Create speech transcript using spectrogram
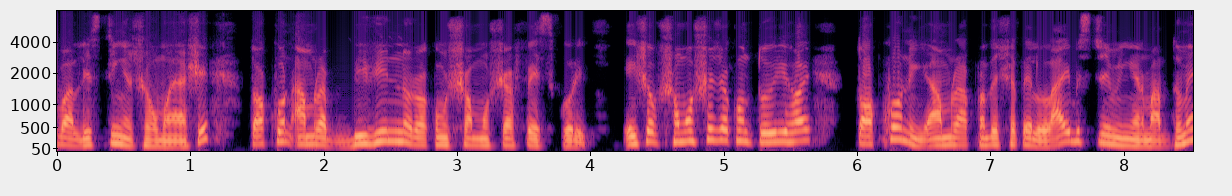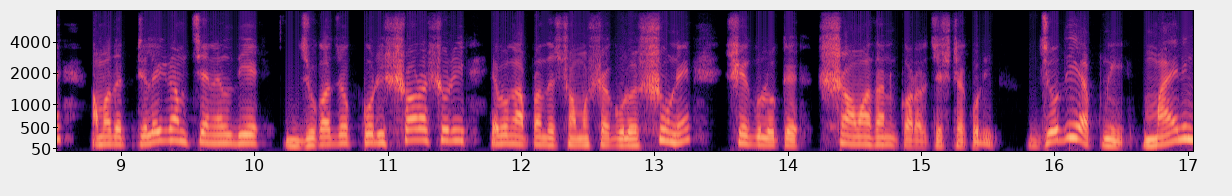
বা লিস্টিং এর সময় আসে, তখন আমরা বিভিন্ন রকম সমস্যা ফেস করি। এইসব সমস্যা যখন তৈরি হয়, তখনই আমরা আপনাদের সাথে লাইভ স্ট্রিমিং এর মাধ্যমে আমাদের টেলিগ্রাম চ্যানেল দিয়ে যোগাযোগ করি সরাসরি এবং আপনাদের সমস্যাগুলো শুনে সেগুলোকে সমাধান করার চেষ্টা করি। যদি আপনি মাইনিং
